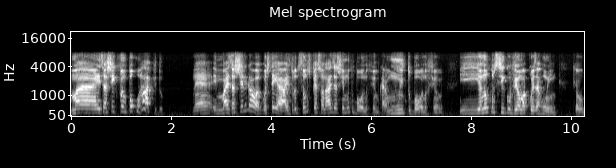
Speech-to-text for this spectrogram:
Mas eu achei que foi um pouco rápido. Né? Mas eu achei legal, eu gostei. A introdução dos personagens eu achei muito boa no filme, cara. Muito boa no filme. E eu não consigo ver uma coisa ruim que eu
